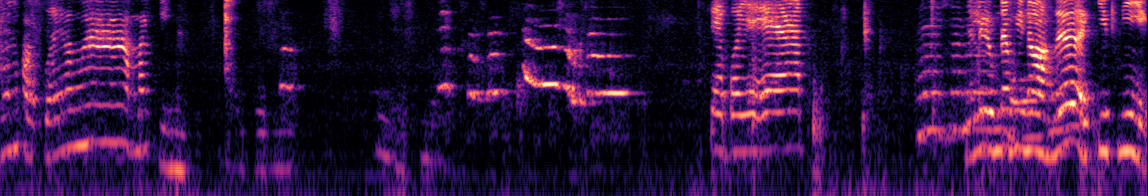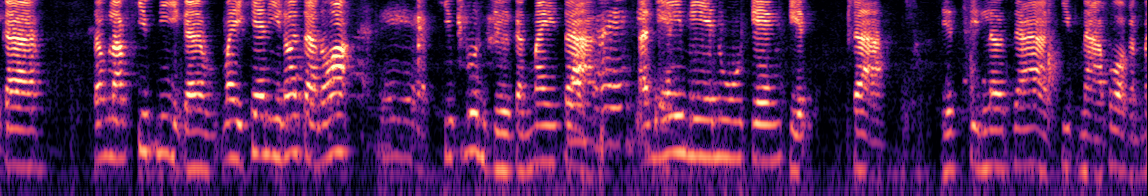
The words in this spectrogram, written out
มึงขอสวยมากๆมากินแซ่บบ่ยายแอด มนะพี่น้องเด้อคลิปนี้ก็สำหรับคลิปนี้ก็ไว้แค่นี้เนาะจ้ะเนาะแซ่บคลิปรุ่นเจอกันไหมจ้ะอันนี้เมนูแกงเผ็ดจ้ะเสร็จสิ้นแล้วจ้าคลิปหน้าพอกันไหม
